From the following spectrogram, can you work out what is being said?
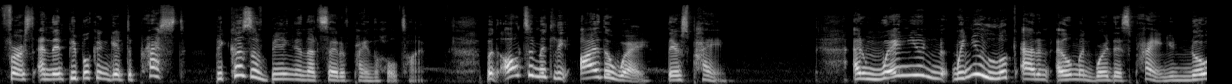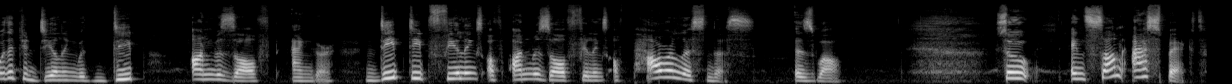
first, and then people can get depressed because of being in that state of pain the whole time. But ultimately, either way, there's pain. And when you, when you look at an ailment where there's pain, you know that you're dealing with deep, unresolved anger, deep, deep feelings of unresolved feelings of powerlessness as well. So, in some aspect,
